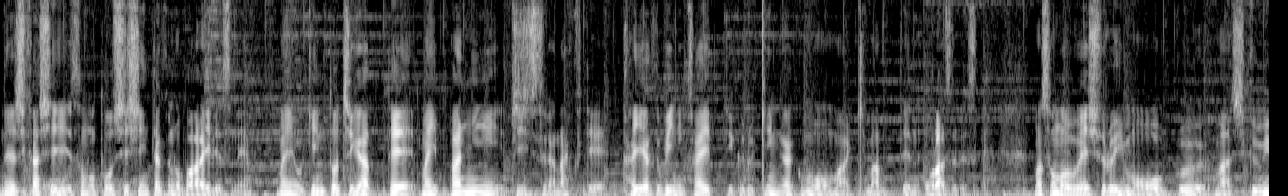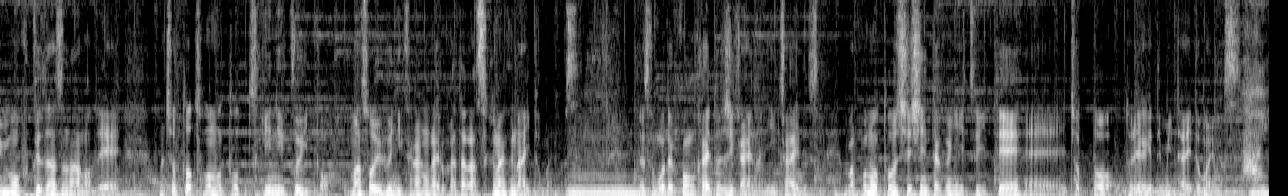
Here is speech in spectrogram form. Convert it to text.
でしかし、その投資信託の場合ですね、まあ、預金と違って、まあ、一般に期日がなくて解約日に返ってくる金額もまあ決まっておらずですね、まあ、その上種類も多く、まあ、仕組みも複雑なので、まあ、ちょっとそのとっつきにくいと、まあ、そういうふうに考える方が少なくないと思います。うん。でそこで今回と次回の2回ですね、まあ、この投資信託について、えーちょっと取り上げてみたいと思います。はい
